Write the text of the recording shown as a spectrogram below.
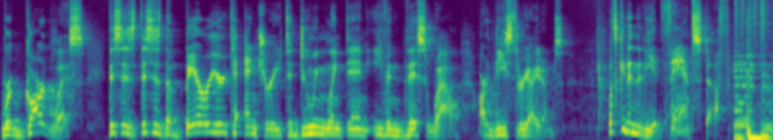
regardless. This is this is the barrier to entry to doing LinkedIn even this well are these three items. Let's get into the advanced stuff.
